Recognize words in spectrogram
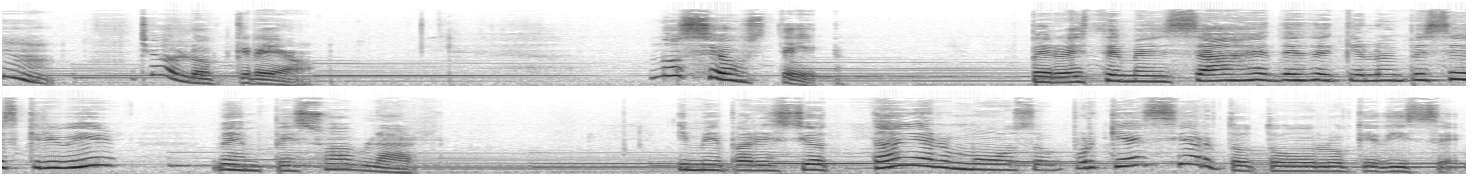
Hmm, yo lo creo. No sé usted, pero este mensaje desde que lo empecé a escribir me empezó a hablar y me pareció tan hermoso porque es cierto todo lo que dice.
